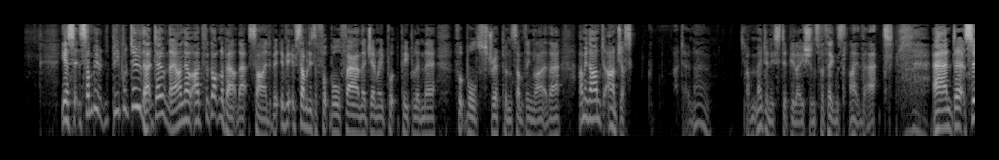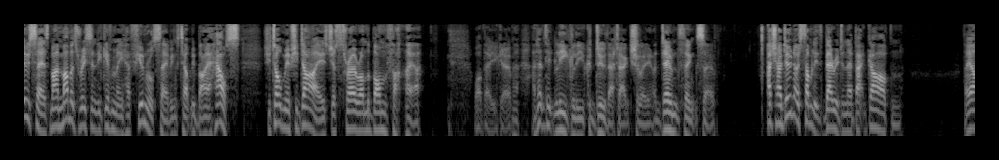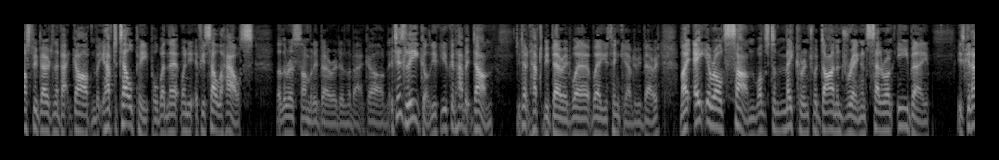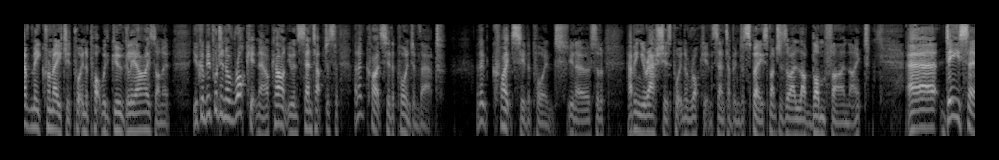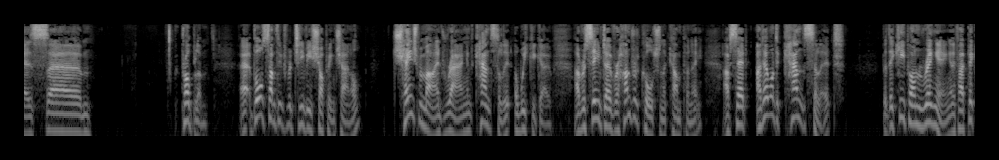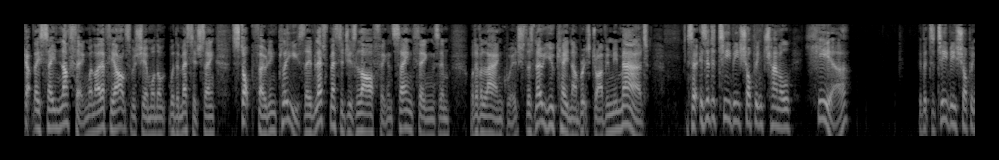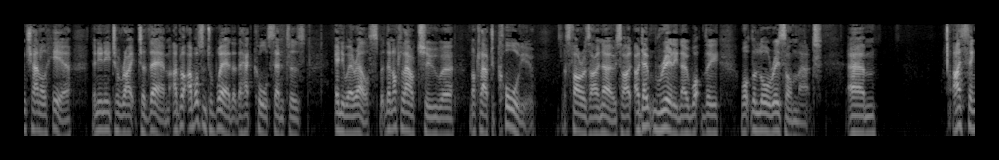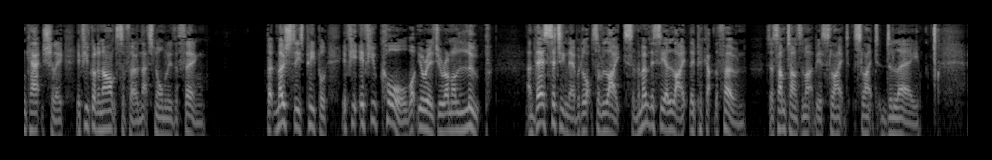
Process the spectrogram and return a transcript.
Yes, some people, people do that, don't they? I know, I'd forgotten about that side of it. If, if somebody's a football fan, they generally put the people in their football strip and something like that. I mean, I'm, I'm just, I don't know. I haven't made any stipulations for things like that. And uh, Sue says, My mum has recently given me her funeral savings to help me buy a house. She told me if she dies, just throw her on the bonfire. Well, there you go. I don't think legally you could do that, actually. I don't think so. Actually, I do know somebody that's buried in their back garden. They asked to be buried in the back garden, but you have to tell people when they when you, if you sell the house that there is somebody buried in the back garden. It is legal. You, you can have it done. You don't have to be buried where, where you think you have to be buried. My eight-year-old son wants to make her into a diamond ring and sell her on eBay. He's going to have me cremated, put in a pot with googly eyes on it. You can be put in a rocket now, can't you, and sent up to... I don't quite see the point of that. I don't quite see the point, you know, sort of having your ashes put in a rocket and sent up into space, much as though I love Bonfire Night. Uh, D says... Um, Problem. Uh, bought something from a TV shopping channel, changed my mind, rang and cancelled it a week ago. I've received over 100 calls from the company. I've said, I don't want to cancel it, but they keep on ringing, and if I pick up, they say nothing. When I left the answer machine with a, with a message saying, stop phoning, please. They've left messages laughing and saying things in whatever language. There's no UK number, it's driving me mad. So is it a TV shopping channel here? If it's a TV shopping channel here, then you need to write to them. I, I wasn't aware that they had call centres anywhere else, but they're not allowed to uh, not allowed to call you, as far as I know. So I, I, don't really know what the what the law is on that. Um, I think actually, if you've got an answer phone, that's normally the thing. But most of these people, if you if you call, what you're is you're on a loop, and they're sitting there with lots of lights, and the moment they see a light, they pick up the phone. So sometimes there might be a slight slight delay.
